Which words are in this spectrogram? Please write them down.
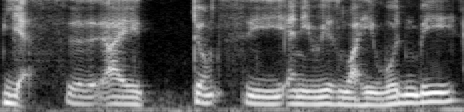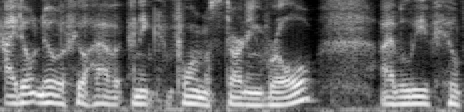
Yes, uh, I don't see any reason why he wouldn't be. I don't know if he'll have any form of starting role. I believe he'll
